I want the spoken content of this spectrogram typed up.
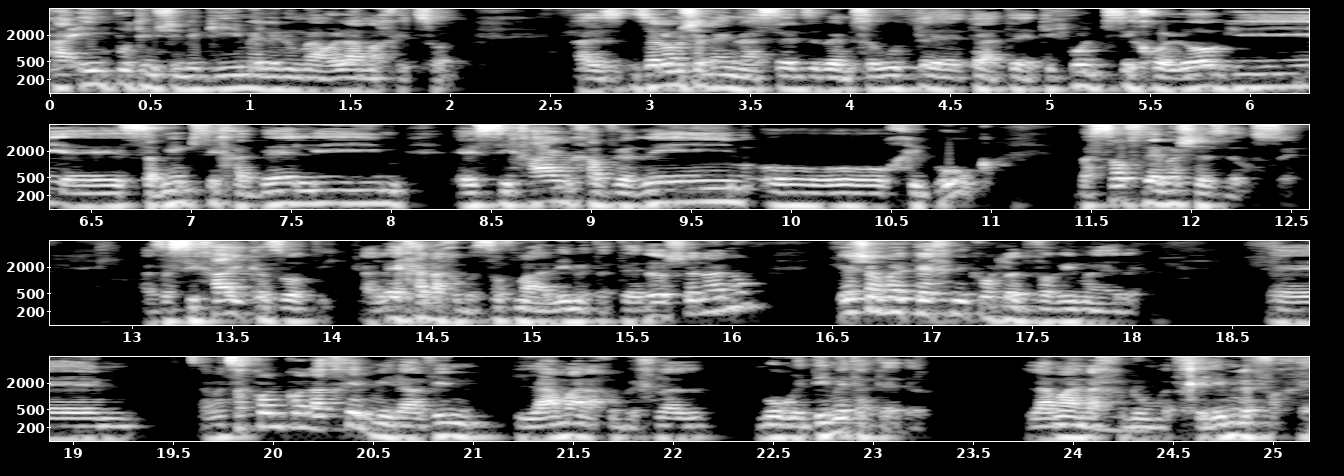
האינפוטים שמגיעים אלינו מהעולם החיצון. אז זה לא משנה אם נעשה את זה באמצעות תעת, טיפול פסיכולוגי, סמים פסיכדליים, שיחה עם חברים או חיבוק, בסוף זה מה שזה עושה. אז השיחה היא כזאת, על איך אנחנו בסוף מעלים את התדר שלנו, יש הרבה טכניקות לדברים האלה. אבל צריך קודם כל להתחיל מלהבין למה אנחנו בכלל מורידים את התדר, למה אנחנו מתחילים לפחד.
